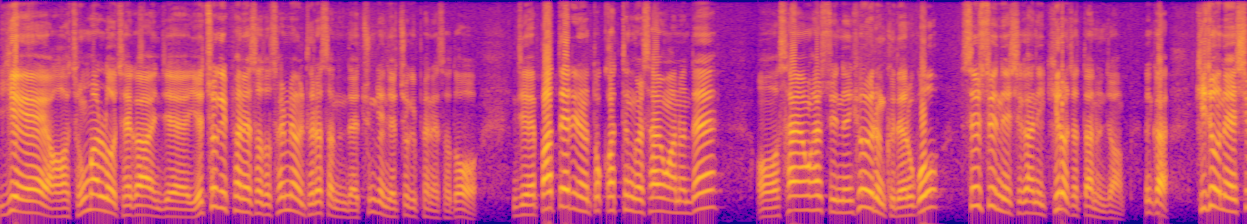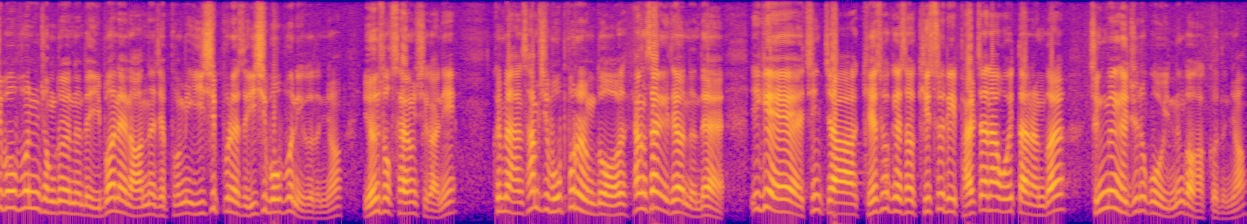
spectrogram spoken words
이게 어, 정말로 제가 이제 예초기 편에서도 설명을 드렸었는데 충전 예초기 편에서도 이제 배터리는 똑같은 걸 사용하는데 어, 사용할 수 있는 효율은 그대로고 쓸 수 있는 시간이 길어졌다는 점. 그러니까 기존에 15분 정도였는데 이번에 나왔는 제품이 20분에서 25분이거든요. 연속 사용 시간이. 그러면 한 35% 정도 향상이 되었는데 이게 진짜 계속해서 기술이 발전하고 있다는 걸 증명해 주고 있는 것 같거든요.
